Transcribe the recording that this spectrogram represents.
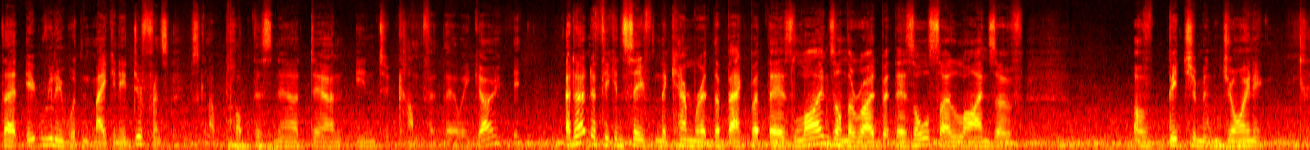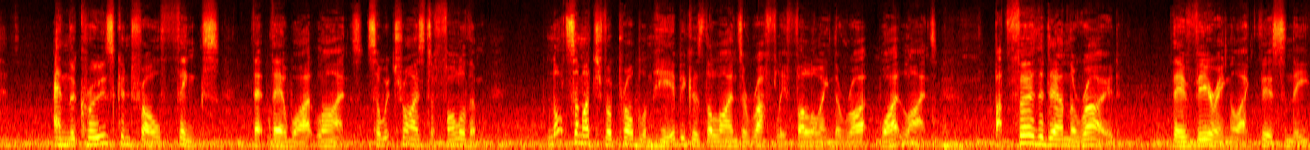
that it really wouldn't make any difference. I'm just going to pop this now down into comfort. There we go. I don't know if you can see from the camera at the back, but there's lines on the road, but there's also lines of, of bitumen joining. and the cruise control thinks that they're white lines, so it tries to follow them. Not so much of a problem here because the lines are roughly following the right white lines, but further down the road, they're veering like this, and the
